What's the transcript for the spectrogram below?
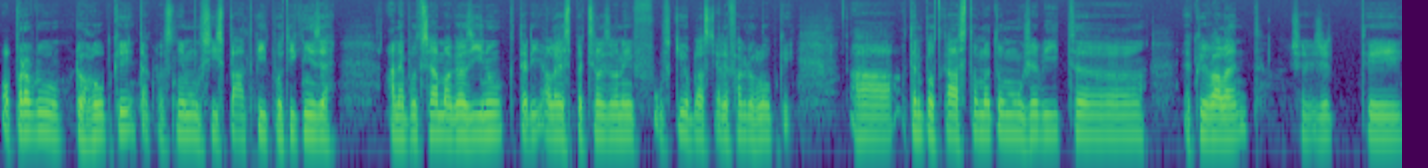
opravdu do hloubky, tak vlastně musí zpátky jít po té knize. A nebo třeba magazínu, který ale je specializovaný v úzké oblasti a de facto do hloubky. A ten podcast tomhle to může být uh, ekvivalent, že, že ty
